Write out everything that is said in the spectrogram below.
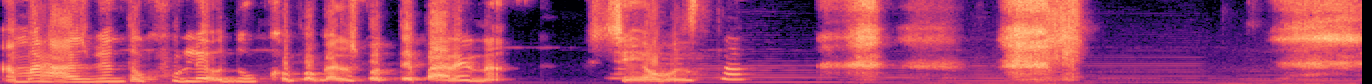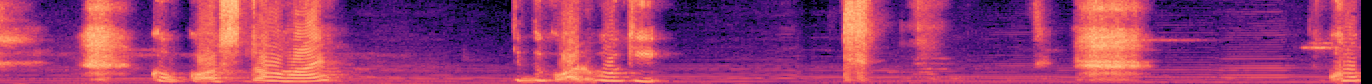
আমার হাজবেন্ড তো খুলেও দুঃখ প্রকাশ করতে পারে না। সেই অবস্থা। খুব কষ্ট হয়, কিন্তু করব কি? খুব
